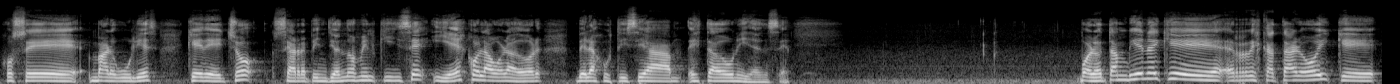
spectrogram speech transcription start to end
José Margulies, que de hecho se arrepintió en 2015 y es colaborador de la justicia estadounidense. Bueno, también hay que rescatar hoy que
